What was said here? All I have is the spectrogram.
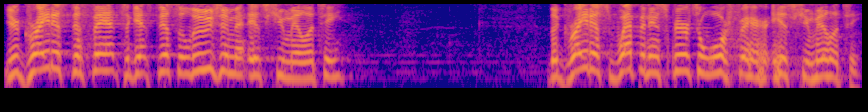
Your greatest defense against disillusionment is humility. The greatest weapon in spiritual warfare is humility.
